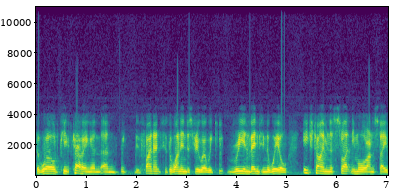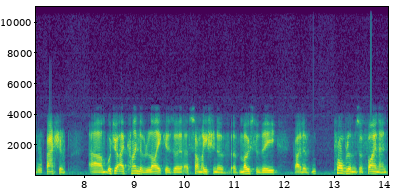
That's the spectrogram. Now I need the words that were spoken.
the world keeps going, and, and we, finance is the one industry where we keep reinventing the wheel each time in a slightly more unstable fashion, um, which I kind of like as a, a summation of, of most of the kind of problems of finance.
